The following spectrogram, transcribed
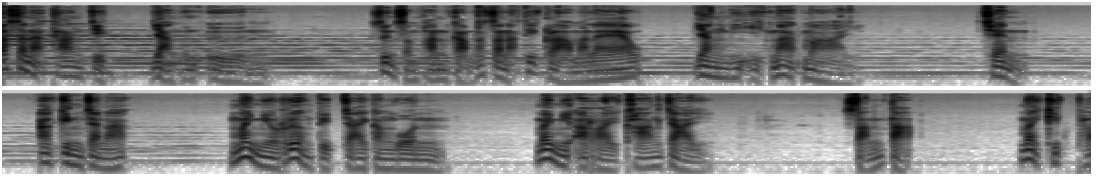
ลักษณะทางจิตอย่างอื่นๆ ซึ่งสัมพันธ์กับลักษณะที่กล่าวมาแล้ว ยังมีอีกมากมาย เช่น อากินจนะ ไม่มีเรื่องติดใจกังวล ไม่มีอะไรค้างใจ สันตะ ไม่คิดพล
